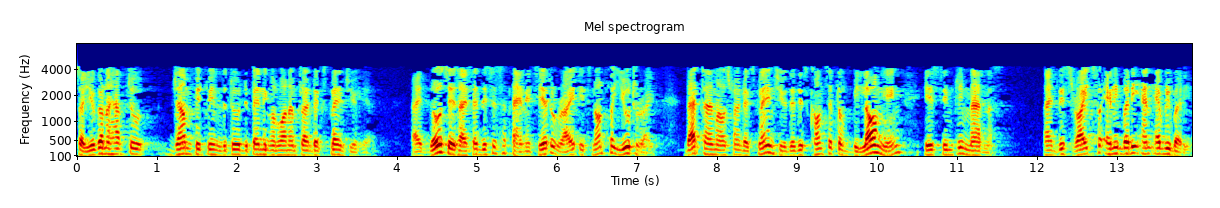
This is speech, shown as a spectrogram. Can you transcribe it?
So you're going to have to jump between the two depending on what I'm trying to explain to you here. Right? Those days I said this is a pen, it's here to write, it's not for you to write. That time I was trying to explain to you that this concept of belonging is simply madness. Right? This writes for anybody and everybody.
